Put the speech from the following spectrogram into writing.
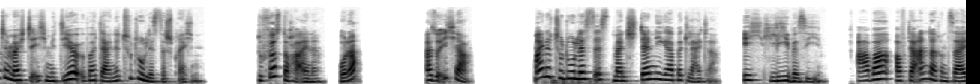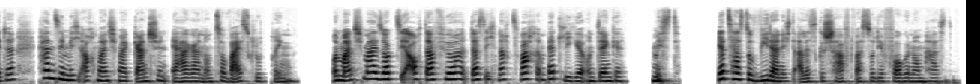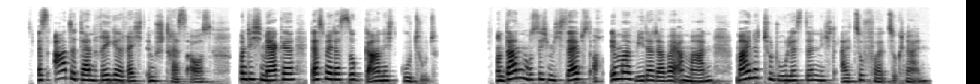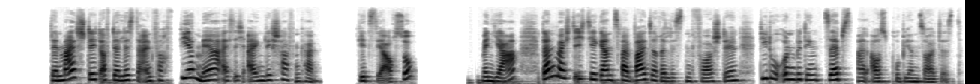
Heute möchte ich mit dir über deine To-Do-Liste sprechen. Du führst doch eine, oder? Also ich ja. Meine To-Do-Liste ist mein ständiger Begleiter. Ich liebe sie. Aber auf der anderen Seite kann sie mich auch manchmal ganz schön ärgern und zur Weißglut bringen. Und manchmal sorgt sie auch dafür, dass ich nachts wach im Bett liege und denke, Mist, jetzt hast du wieder nicht alles geschafft, was du dir vorgenommen hast. Es artet dann regelrecht im Stress aus und ich merke, dass mir das so gar nicht gut tut. Und dann muss ich mich selbst auch immer wieder dabei ermahnen, meine To-Do-Liste nicht allzu voll zu knallen. Denn meist steht auf der Liste einfach viel mehr, als ich eigentlich schaffen kann. Geht's dir auch so? Wenn ja, dann möchte ich dir gern zwei weitere Listen vorstellen, die du unbedingt selbst mal ausprobieren solltest.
